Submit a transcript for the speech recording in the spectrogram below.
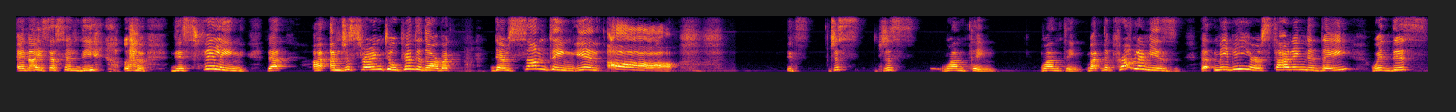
and i said cindy this feeling that I, i'm just trying to open the door but there's something in ah! Oh! it's just just one thing one thing. But the problem is that maybe you're starting the day with this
